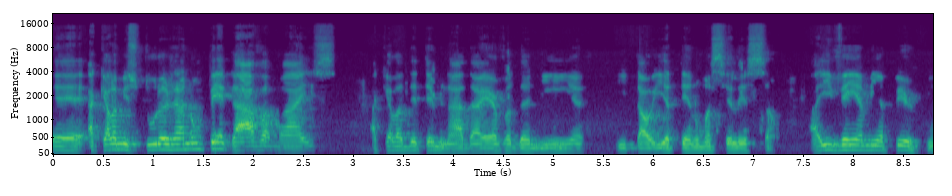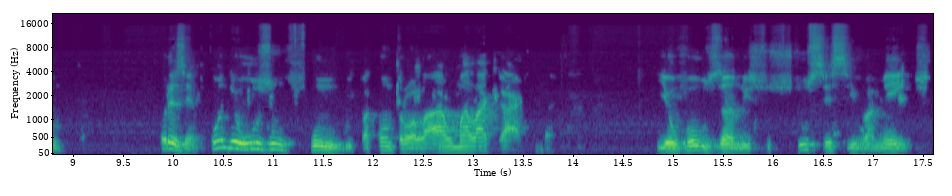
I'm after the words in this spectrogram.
é, aquela mistura já não pegava mais aquela determinada erva daninha e tal, ia tendo uma seleção. Aí vem a minha pergunta. Por exemplo, quando eu uso um fungo para controlar uma lagarta, e eu vou usando isso sucessivamente,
